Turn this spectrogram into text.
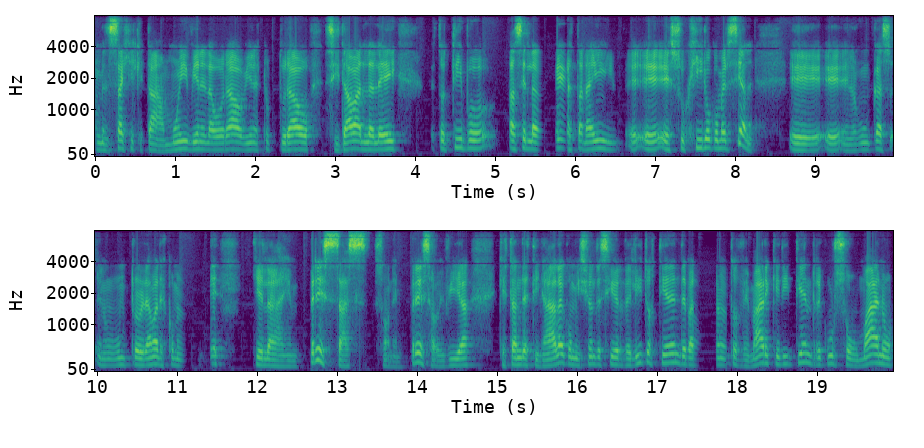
mensajes que estaban muy bien elaborados, bien estructurados, citaban la ley. Estos tipos hacen la ley, están ahí, eh, eh, es su giro comercial. Eh, eh, en algún caso, en un programa les comenté que las empresas, son empresas hoy día, que están destinadas a la comisión de ciberdelitos, tienen departamentos de marketing, tienen recursos humanos.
